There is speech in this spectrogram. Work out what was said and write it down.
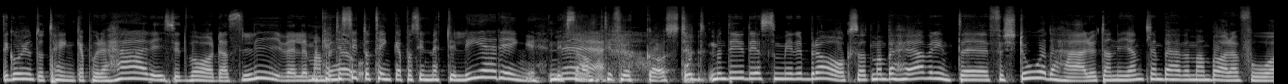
Det går ju inte att tänka på det här i sitt vardagsliv. Eller man, man kan behöver... inte sitta och tänka på sin metylering liksom, till frukost. Och, men det är ju det som är det bra också. Att man behöver inte förstå det här utan egentligen behöver man bara få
